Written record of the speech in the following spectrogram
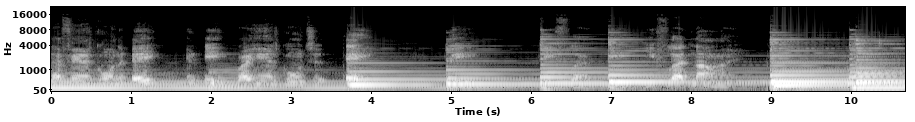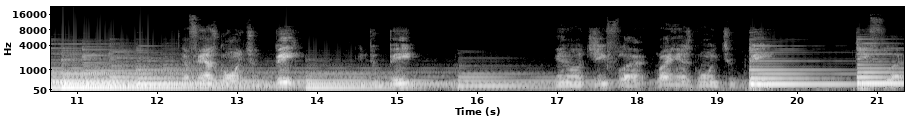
Left hand's going to A and E. Right hand's going to A, B, D flat, E, E flat 9. B. You can do B and on G flat. Right hand's going to B, D flat,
